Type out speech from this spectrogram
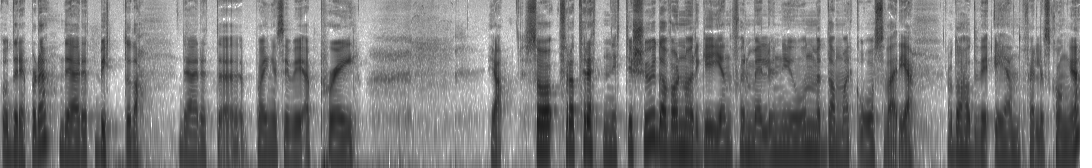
og dreper det, det er et bytte, da. Det er et eh, På engelsk sier vi a prey. Ja. Så fra 1397, da var Norge i en formell union med Danmark og Sverige. Og da hadde vi én felles konge.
